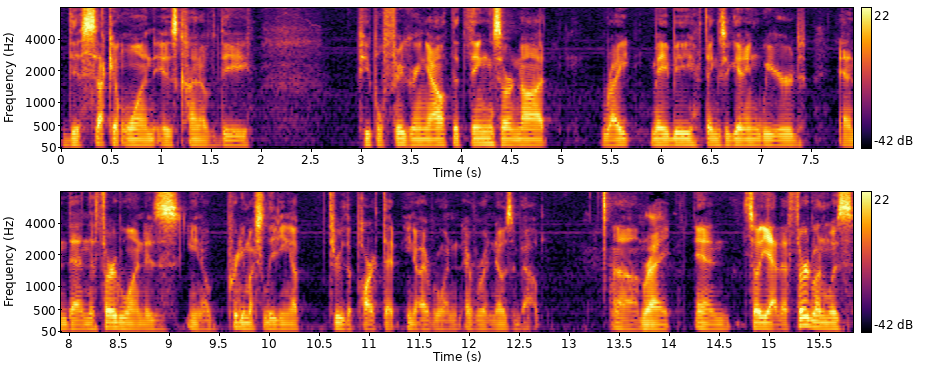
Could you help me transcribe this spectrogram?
The second one is kind of the people figuring out that things are not right, maybe things are getting weird. And then the third one is, you know, pretty much leading up through the part that, you know, everyone everyone knows about. Um, right. And so yeah, the third one was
